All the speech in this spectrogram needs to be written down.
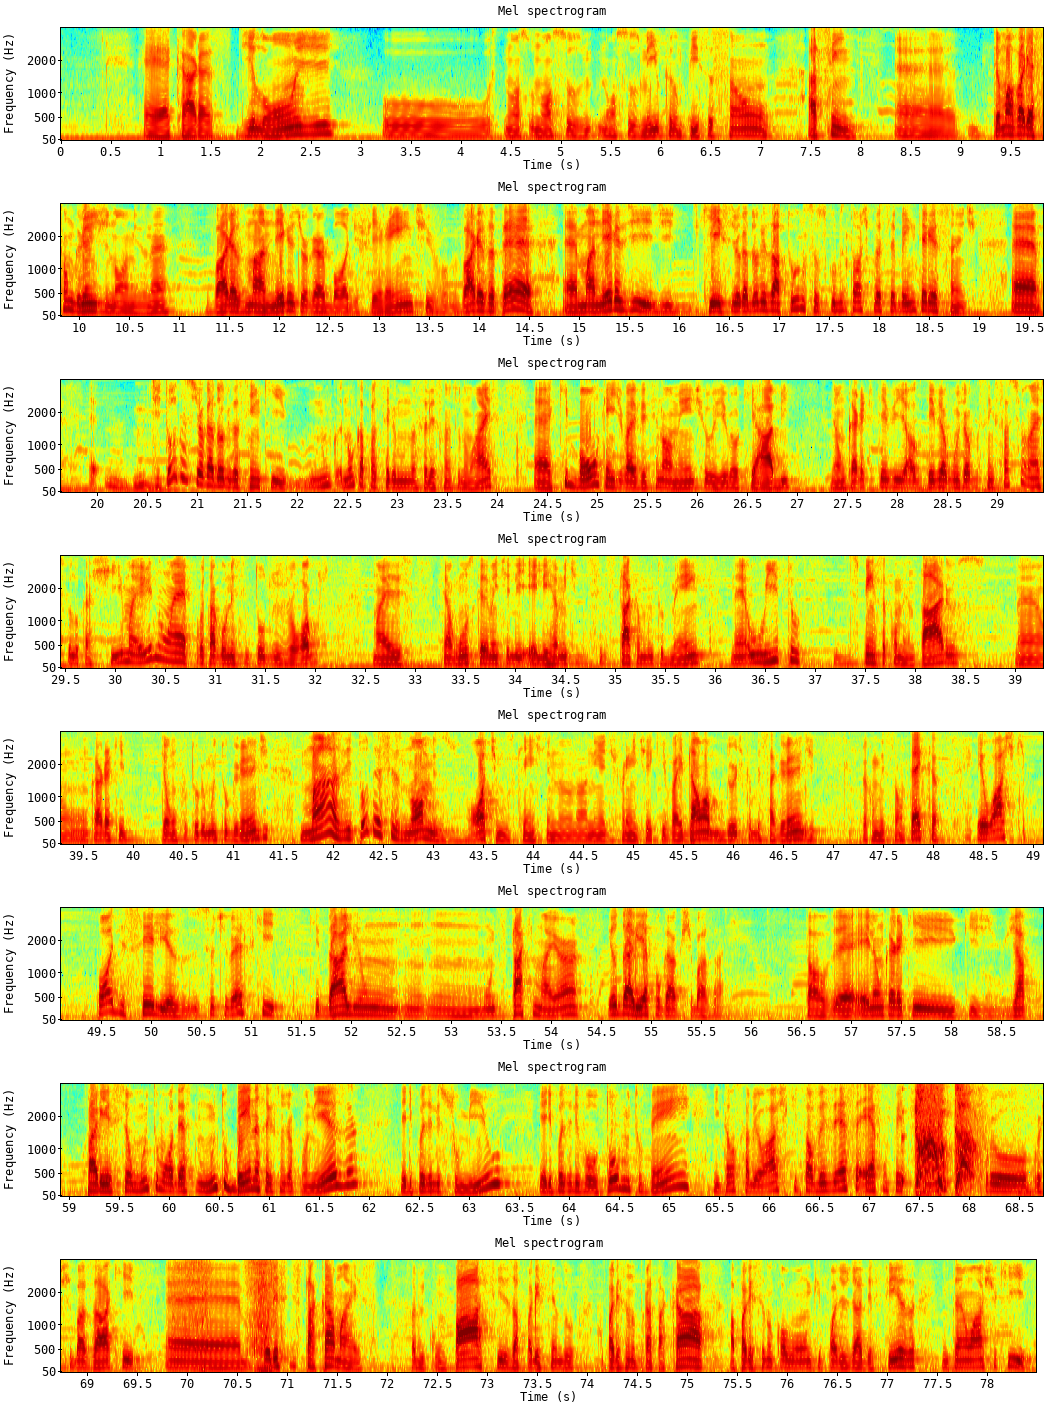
É, caras, de longe, os nossos, nossos, nossos meio-campistas são, assim, é, tem uma variação grande de nomes, né? Várias maneiras de jogar bola diferente, várias até é, maneiras de, de, de, que esses jogadores atuam nos seus clubes, então acho que vai ser bem interessante. É, é de todos esses jogadores assim que nunca, nunca passaram na seleção e tudo mais, é, que bom que a gente vai ver finalmente o Hiroki Abe, é um cara que teve, teve alguns jogos sensacionais pelo Kashima, ele não é protagonista em todos os jogos, mas tem alguns que realmente ele, ele realmente se destaca muito bem, né? O Ito dispensa comentários, né? Um cara que tem um futuro muito grande. Mas de todos esses nomes ótimos que a gente tem na linha de frente aqui, vai dar uma dor de cabeça grande para a comissão técnica, eu acho que pode ser, Elias, se eu tivesse que, que dar ali um, um, um destaque maior, eu daria para o Gaku Shibazaki. Talvez, é, ele é um cara que, que já pareceu muito modesto, muito bem na seleção japonesa, e depois ele sumiu, e depois ele voltou muito bem. Então, sabe, eu acho que talvez essa é a competição pro, pro Shibazaki é, poder se destacar mais. Sabe, com passes, aparecendo aparecendo para atacar, aparecendo como um que pode ajudar a defesa. Então eu acho que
